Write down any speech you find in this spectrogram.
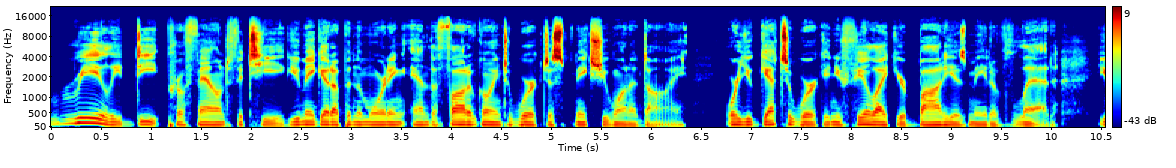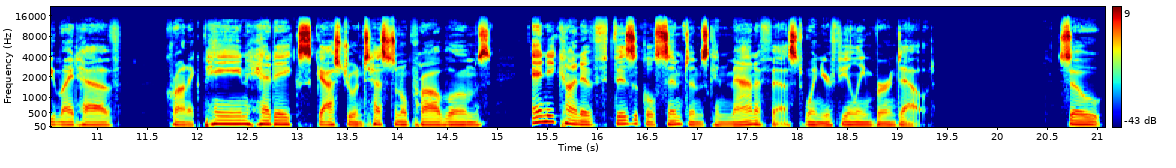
really deep, profound fatigue. You may get up in the morning and the thought of going to work just makes you want to die. Or you get to work and you feel like your body is made of lead. You might have chronic pain, headaches, gastrointestinal problems. Any kind of physical symptoms can manifest when you're feeling burnt out. So,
